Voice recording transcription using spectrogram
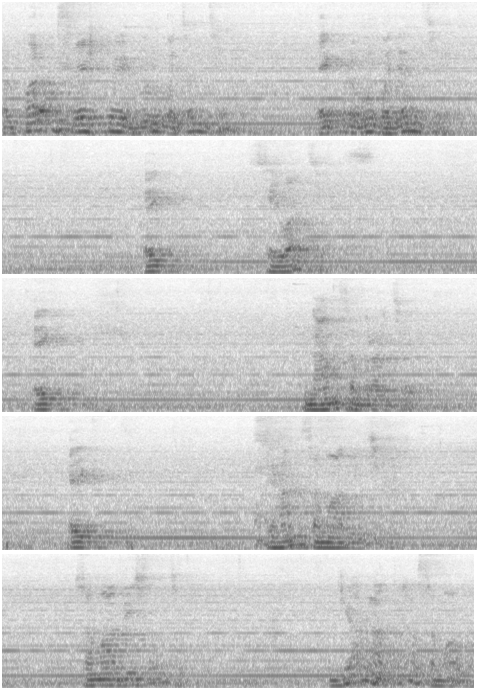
પણ પરમ શ્રેષ્ઠ એ ગુરુ વચન છે. એક પ્રભુ ભજન છે. એક સેવા છે. એક નામ સ્મરણ છે. એક ધ્યાન સમાધિ છે. સમાધિ શું છે? જ્યાં ત્યાં સમાવો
